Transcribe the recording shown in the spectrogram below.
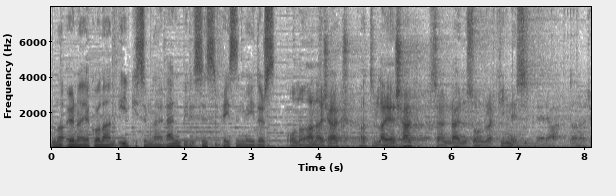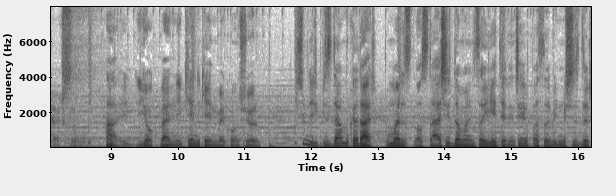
buna ön ayak olan ilk isimlerden birisi Space Invaders. Onu anacak, hatırlayacak, senden sonraki nesillere aktaracaksın. Ha yok ben kendi kendime konuşuyorum. Şimdilik bizden bu kadar. Umarız nostalji damarınıza yeterince basabilmişizdir.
